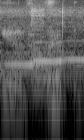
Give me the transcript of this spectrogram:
Yeah.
